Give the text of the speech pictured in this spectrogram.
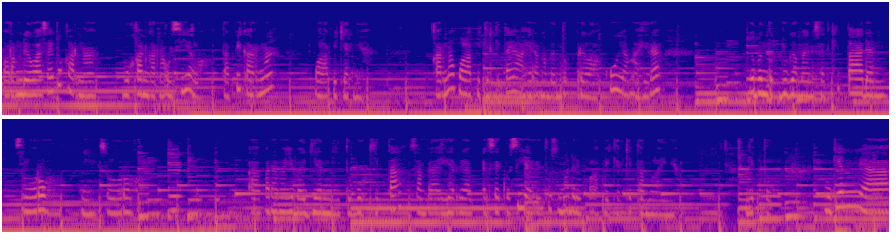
Orang dewasa itu karena bukan karena usia loh tapi karena pola pikirnya karena pola pikir kita yang akhirnya ngebentuk perilaku yang akhirnya ngebentuk juga mindset kita dan seluruh nih seluruh apa namanya bagian di tubuh kita sampai akhirnya eksekusi ya itu semua dari pola pikir kita mulainya. Gitu. Mungkin ya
